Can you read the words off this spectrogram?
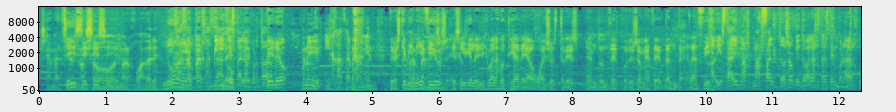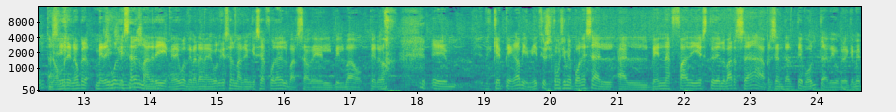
O sea, me refiero, sí, sí, no son malos jugadores. No, no, no, está en la portada. Pero, bueno, y, Hazard también. Pero es que Vinicius es el que le lleva la botella de agua a esos tres. Entonces, por eso me hace tanta gracia. Javi está ahí más, más faltoso que todas las otras temporadas juntas. No, hombre, no, pero me da igual que sea del Madrid. Me da igual, de verdad, me da igual que sea del Madrid, que sea fuera del Barça o del Bilbao. Pero. Eh, que pega Vinicius. Es como si me pones al, al Ben Afadi este del Barça a presentarte Volta. Digo, pero que me,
